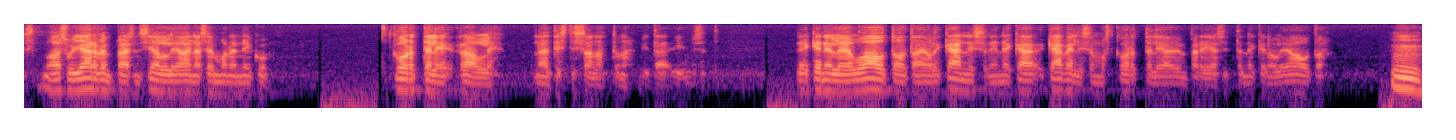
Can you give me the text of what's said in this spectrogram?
sit mä asuin Järvenpäässä, niin siellä oli aina semmoinen niin kortteliralli, nätisti sanottuna, mitä ihmiset, ne kenelle ei ollut autoa tai oli kännissä, niin ne kä- käveli semmoista korttelia ympäri ja sitten ne, ken oli auto mm.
